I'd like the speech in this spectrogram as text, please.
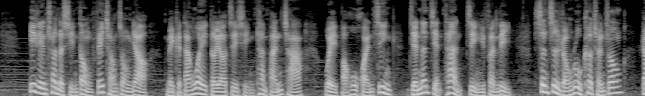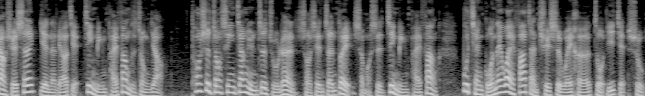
一连串的行动非常重要，每个单位都要进行碳盘查，为保护环境、节能减碳尽一份力，甚至融入课程中，让学生也能了解净零排放的重要。通识中心江云志主任首先针对什么是净零排放，目前国内外发展趋势为何做一简述。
